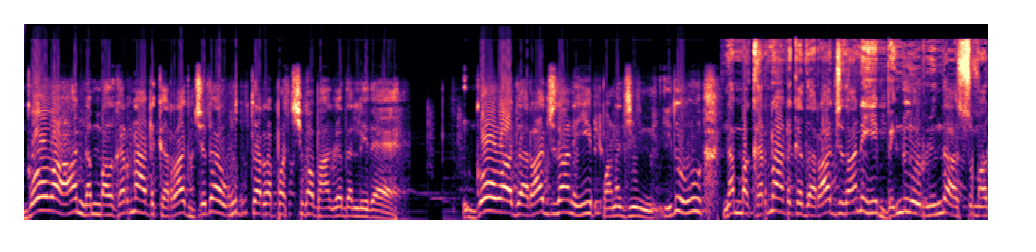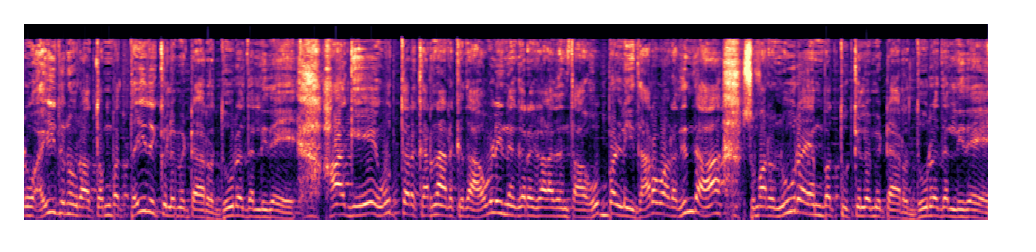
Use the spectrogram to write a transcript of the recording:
ಗೋವಾ ನಮ್ಮ ಕರ್ನಾಟಕ ರಾಜ್ಯದ ಉತ್ತರ ಪಶ್ಚಿಮ ಭಾಗದಲ್ಲಿದೆ. ಗೋವಾದ ರಾಜಧಾನಿ ಪಣಜಿಮ್. ಇದು ನಮ್ಮ ಕರ್ನಾಟಕದ ರಾಜಧಾನಿ ಬೆಂಗಳೂರಿನಿಂದ ಸುಮಾರು ಐದು ನೂರ ತೊಂಬತ್ತೈದು ಕಿಲೋಮೀಟರ್ ದೂರದಲ್ಲಿದೆ. ಹಾಗೆಯೇ ಉತ್ತರ ಕರ್ನಾಟಕದ ಅವಳಿ ನಗರಗಳಾದಂತಹ ಹುಬ್ಬಳ್ಳಿ, ಧಾರವಾಡದಿಂದ ಸುಮಾರು ನೂರ ಎಂಬತ್ತು ಕಿಲೋಮೀಟರ್ ದೂರದಲ್ಲಿದೆ.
